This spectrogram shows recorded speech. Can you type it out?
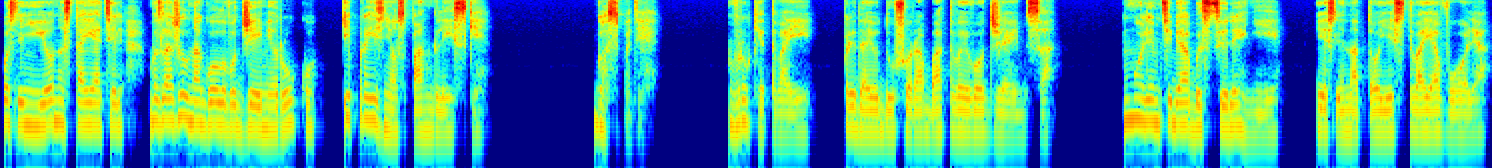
После нее настоятель возложил на голову Джейми руку и произнес по-английски. Господи, в руки Твои предаю душу раба Твоего Джеймса. Молим Тебя об исцелении, если на то есть Твоя воля,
